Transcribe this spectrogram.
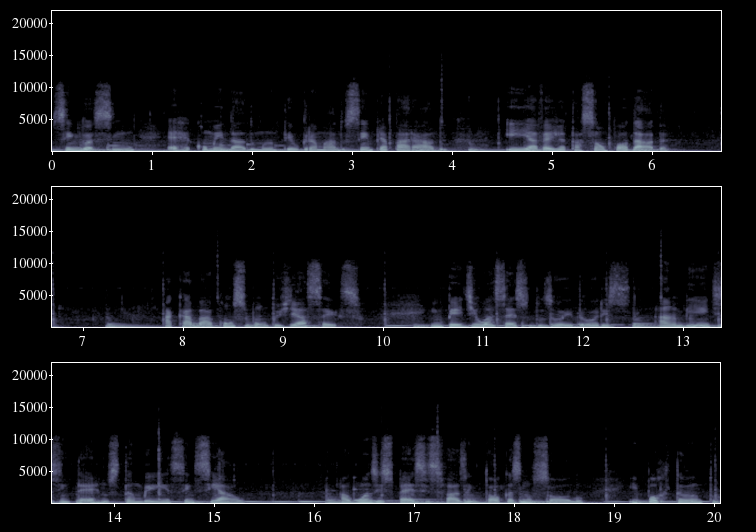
Sendo assim, é recomendado manter o gramado sempre aparado e a vegetação podada, acabar com os pontos de acesso. Impedir o acesso dos roedores a ambientes internos também é essencial. Algumas espécies fazem tocas no solo e, portanto,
